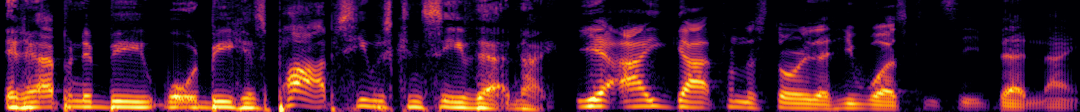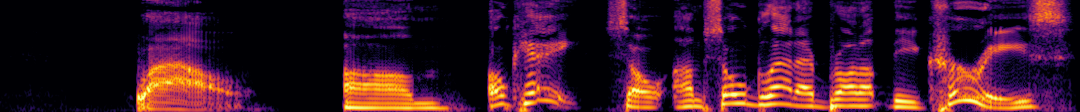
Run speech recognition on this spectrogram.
It happened to be what would be his pops. He was conceived that night. yeah, I got from the story that he was conceived that night. Wow. Um, okay, so I'm so glad I brought up the Curries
